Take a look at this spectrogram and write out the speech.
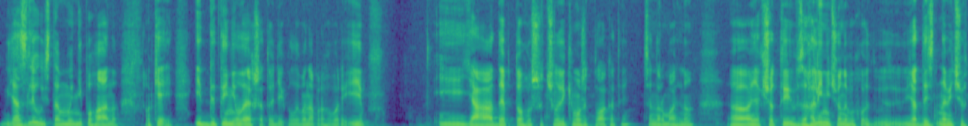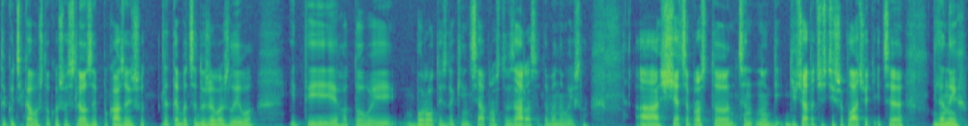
Я злюсь, там мені погано. Окей. І дитині легше тоді, коли вона проговорює. І І я адепт того, що чоловіки можуть плакати, це нормально. Якщо ти взагалі нічого не виходить, я десь навіть чув таку цікаву штуку, що сльози показують, що для тебе це дуже важливо, і ти готовий боротись до кінця, просто зараз у тебе не вийшло. А ще це просто це ну, дівчата частіше плачуть, і це для них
